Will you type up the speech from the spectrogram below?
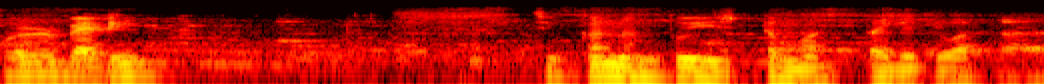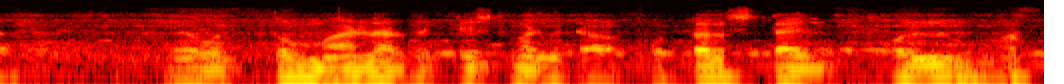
ಫುಲ್ ಬ್ಯಾಟಿಂಗ್ ಚಿಕನ್ ಅಂತೂ ಇಷ್ಟು ಮಸ್ತ್ ಆಗೈತಿ ಇವತ್ತ. ಯಾವತ್ತೂ ಮಾಡ್ಲಾರ್ದ ಟೇಸ್ಟ್ ಮಾಡಿಬಿಟ್ಟ ಹೋಟೆಲ್ ಸ್ಟೈಲ್ ಫುಲ್ ಮಸ್ತ್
